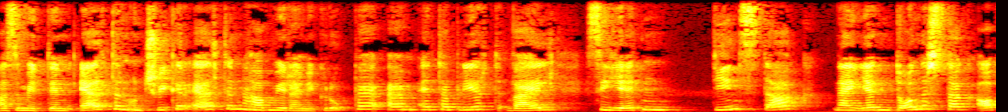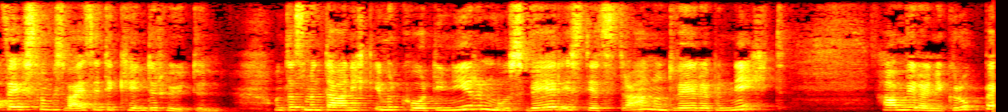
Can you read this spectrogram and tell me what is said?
Also mit den Eltern und Schwiegereltern haben wir eine Gruppe ähm, etabliert, weil sie jeden Dienstag, nein, jeden Donnerstag abwechslungsweise die Kinder hüten. Und dass man da nicht immer koordinieren muss, wer ist jetzt dran und wer eben nicht, haben wir eine Gruppe.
